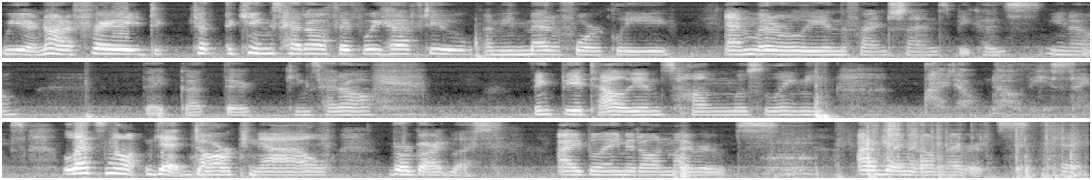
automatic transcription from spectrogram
we are not afraid to cut the king's head off if we have to. I mean, metaphorically, and literally in the French sense because, you know, they got their king's head off. Think the Italians hung Mussolini. I don't know these things. Let's not get dark now. Regardless, I blame it on my roots. I blame it on my roots, okay?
